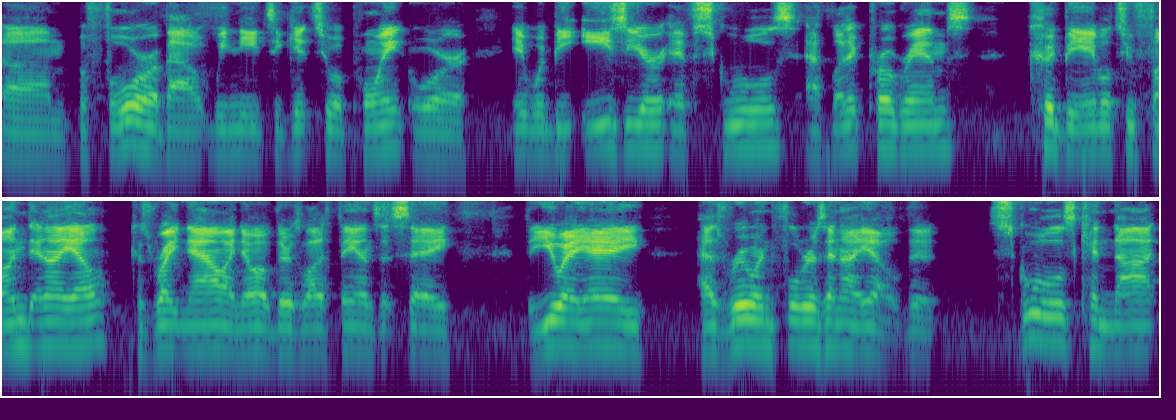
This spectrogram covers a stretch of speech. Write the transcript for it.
um, before about we need to get to a point or it would be easier if schools, athletic programs could be able to fund NIL. Because right now, I know there's a lot of fans that say the UAA has ruined Florida's NIL. The schools cannot,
